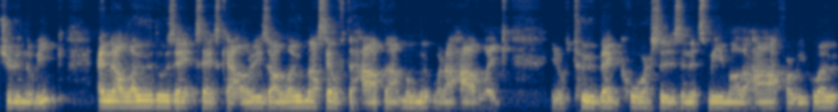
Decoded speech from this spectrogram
during the week and allow those excess calories. Or allow myself to have that moment where I have like you know two big courses and it's me and my other half or we go out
